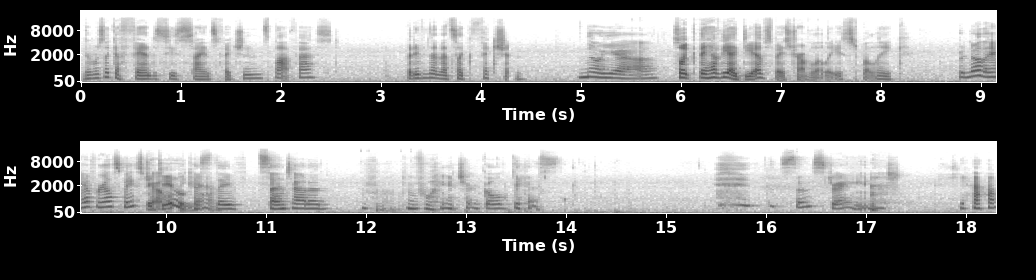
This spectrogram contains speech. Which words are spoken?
there was like a fantasy science fiction Splatfest, but even then, that's like fiction. no, yeah. So like they have the idea of space travel at least, but like But no, they have real space They travel do, because yeah. they've sent out a Voyager gold disc. It's so strange. yeah,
